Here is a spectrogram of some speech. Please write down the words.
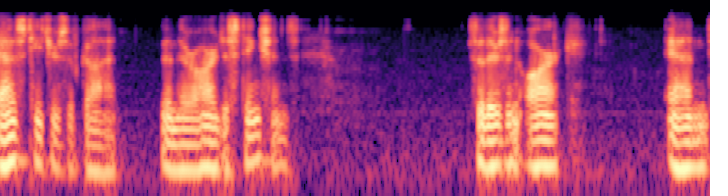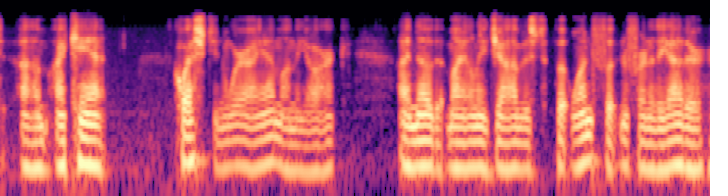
as teachers of God than there are distinctions. So there's an arc, and um, I can't question where I am on the arc. I know that my only job is to put one foot in front of the other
